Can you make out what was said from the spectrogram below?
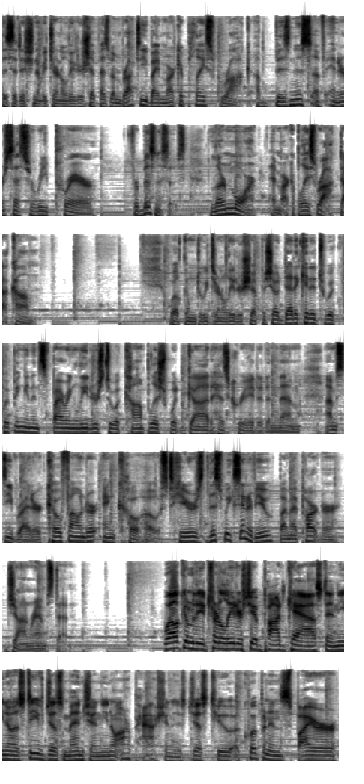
This edition of Eternal Leadership has been brought to you by Marketplace Rock, a business of intercessory prayer for businesses. Learn more at marketplacerock.com. Welcome to Eternal Leadership, a show dedicated to equipping and inspiring leaders to accomplish what God has created in them. I'm Steve Ryder, co founder and co host. Here's this week's interview by my partner, John Ramstead. Welcome to the Eternal Leadership Podcast. And, you know, as Steve just mentioned, you know, our passion is just to equip and inspire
